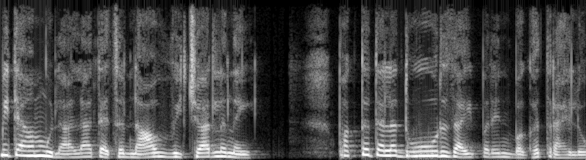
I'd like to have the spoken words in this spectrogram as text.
मी त्या मुलाला त्याचं नाव विचारलं नाही. फक्त त्याला दूर जाईपर्यंत बघत राहिलो.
